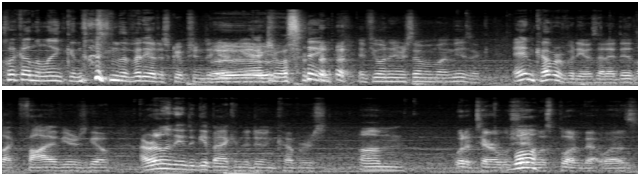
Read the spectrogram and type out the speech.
click on the link in the video description to hear me Boo. actual sing if you want to hear some of my music and cover videos that I did like five years ago. I really need to get back into doing covers. Um, What a terrible, Well- shameless plug that was.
